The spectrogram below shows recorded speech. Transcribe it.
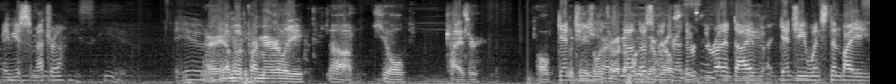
maybe a Symmetra. Alright, I'm gonna primarily uh, heal Kaiser. I'll Genji. occasionally throw it No, no whoever Symmetra. else. They're, they're run and dive. Genji, Winston by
